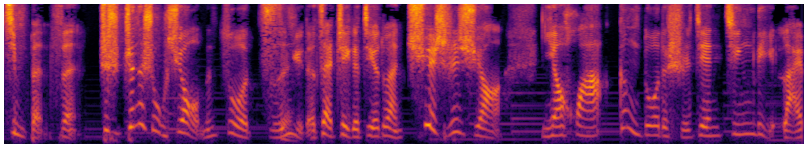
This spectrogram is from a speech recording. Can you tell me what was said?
尽本分，这是真的是需要我们做子女的，在这个阶段确实是需要你要花更多的时间精力来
